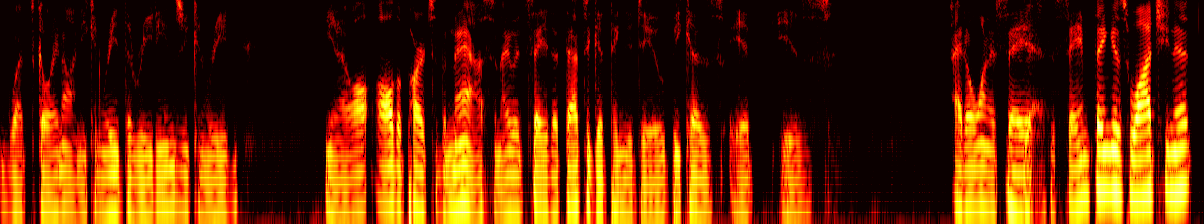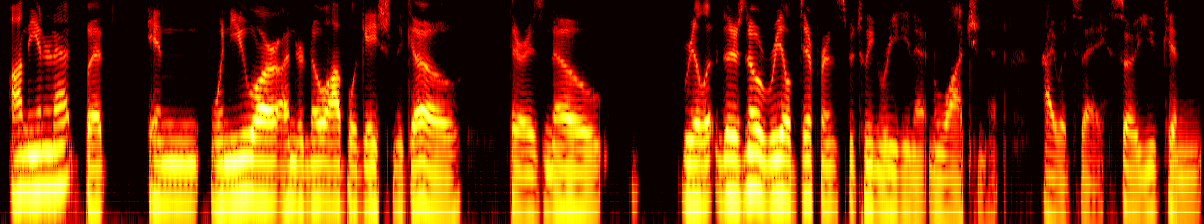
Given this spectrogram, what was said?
what's going on. You can read the readings. You can read, you know, all all the parts of the mass. And I would say that that's a good thing to do because it is. I don't want to say it's the same thing as watching it on the internet, but in when you are under no obligation to go, there is no real there's no real difference between reading it and watching it, I would say. So you can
